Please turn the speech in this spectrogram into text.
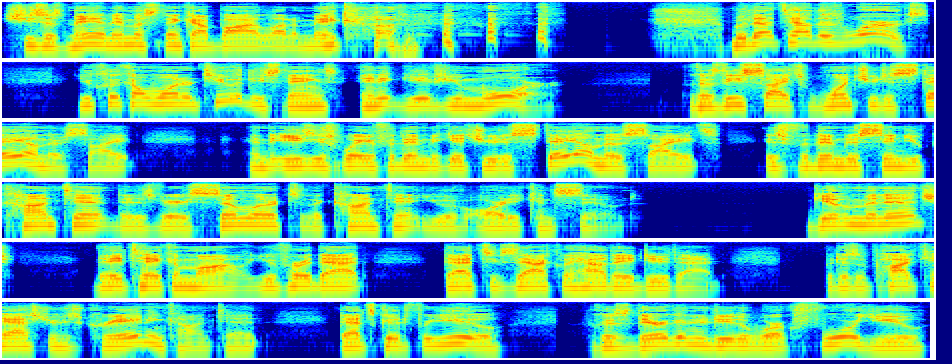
She says, Man, they must think I buy a lot of makeup. but that's how this works. You click on one or two of these things and it gives you more because these sites want you to stay on their site. And the easiest way for them to get you to stay on those sites is for them to send you content that is very similar to the content you have already consumed. Give them an inch, they take a mile. You've heard that. That's exactly how they do that. But as a podcaster who's creating content, that's good for you because they're going to do the work for you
